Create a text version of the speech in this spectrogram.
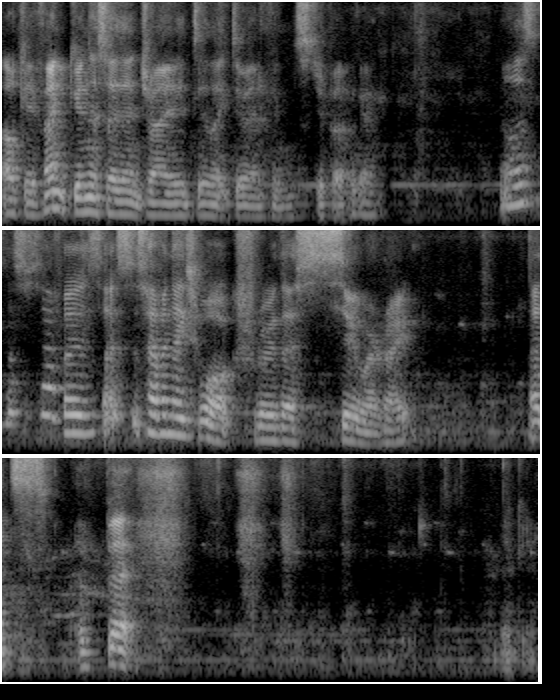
Okay, thank goodness I didn't try to like do anything stupid. Okay. No, let's let's have a let's just have a nice walk through this sewer, right? That's a bit. Okay.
